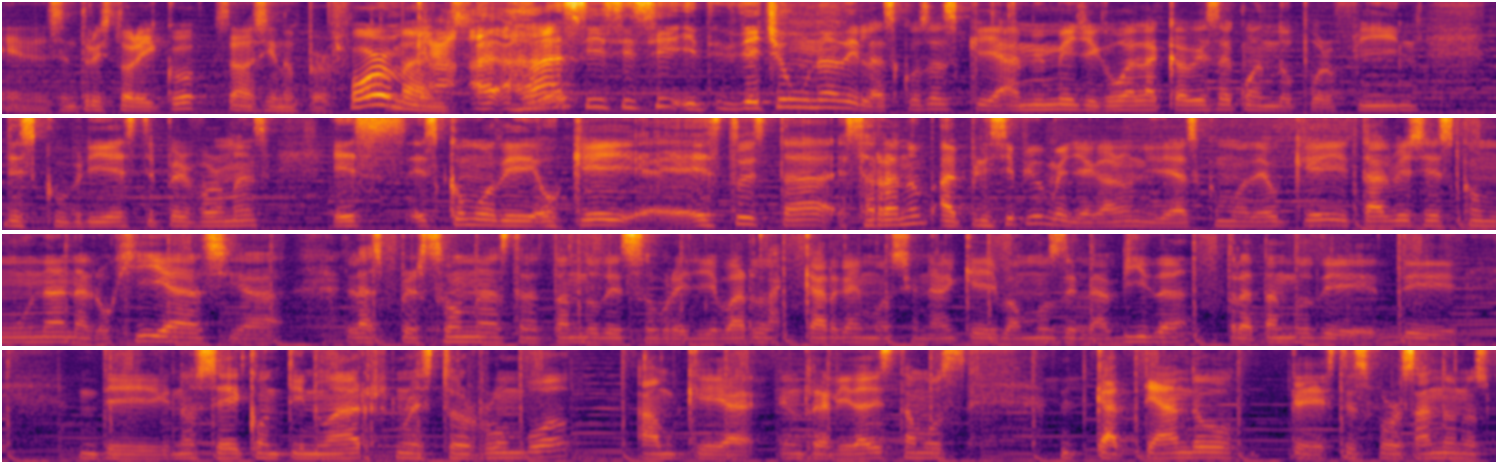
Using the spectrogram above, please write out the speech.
en el centro histórico están haciendo performance. Ah, Ajá, sí, sí, sí. Y de hecho, una de las cosas que a mí me llegó a la cabeza cuando por fin descubrí este performance es, es como de, ok, esto está, está random. Al principio me llegaron ideas como de, ok, tal vez es como una analogía hacia las personas tratando de sobrellevar la carga emocional que llevamos de la vida, tratando de, de, de no sé, continuar nuestro rumbo, aunque en realidad estamos cateando, esté esforzándonos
